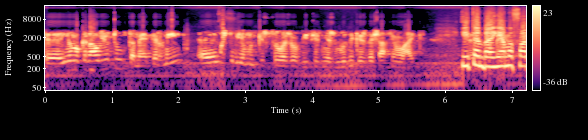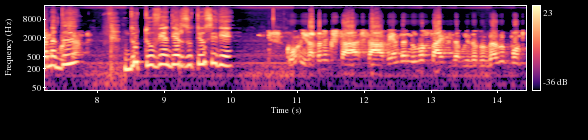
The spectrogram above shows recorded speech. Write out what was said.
Uh, e no meu canal YouTube também é Carmin. Uh, gostaria muito que as pessoas ouvissem as minhas músicas, deixassem um like. E uh, também é uma forma é de, de tu venderes o teu CD. Com, exatamente, está, está à venda no meu site www.carmin.com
